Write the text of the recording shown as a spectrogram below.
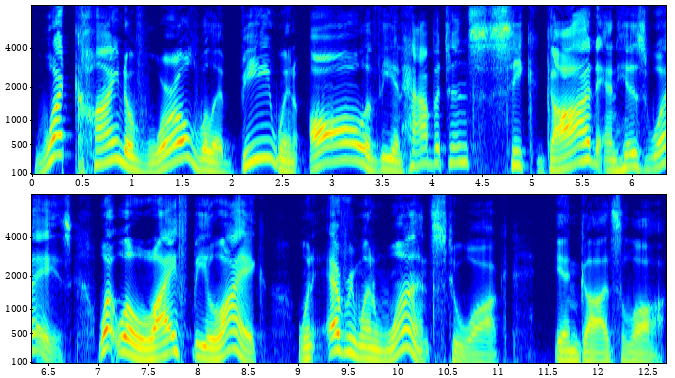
What kind of world will it be when all of the inhabitants seek God and His ways? What will life be like when everyone wants to walk in God's law?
